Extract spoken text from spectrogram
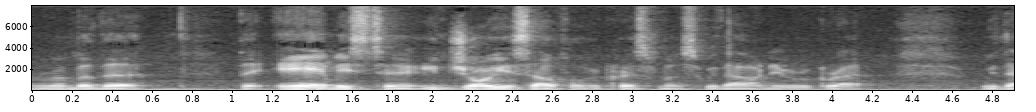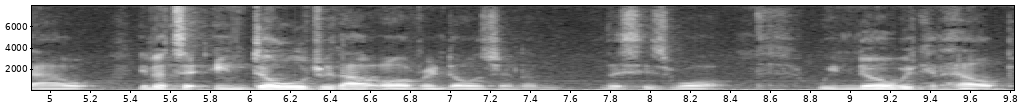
Remember the the aim is to enjoy yourself over Christmas without any regret, without you know to indulge without overindulging, and this is what we know we can help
